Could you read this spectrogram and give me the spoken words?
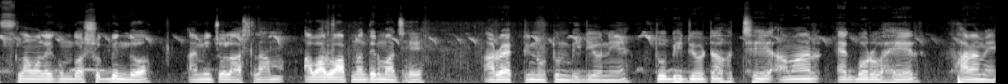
আসসালামু আলাইকুম দর্শকবৃন্দ। আমি চলে আসলাম আবারও আপনাদের মাঝে আরও একটি নতুন ভিডিও নিয়ে। তো ভিডিওটা হচ্ছে আমার এক বড় ভাইয়ের ফার্মে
